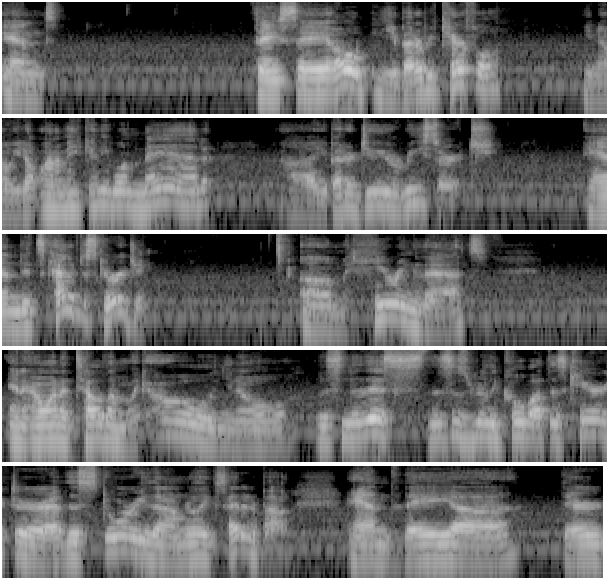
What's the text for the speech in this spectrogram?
and they say, "Oh, you better be careful. You know, you don't want to make anyone mad. Uh, you better do your research." And it's kind of discouraging um, hearing that. And I want to tell them, like, oh, you know, listen to this. This is really cool about this character. I have this story that I'm really excited about. And they, uh, they're,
